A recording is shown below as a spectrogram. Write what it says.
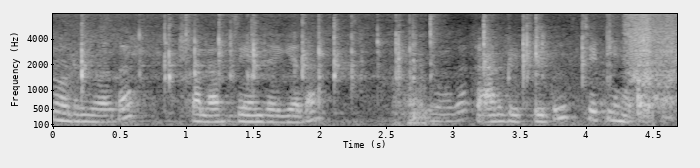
ನೋಡಿರಿ ಇವಾಗ ಕಲರ್ ಚೇಂಜ್ ಆಗ್ಯದ. ಇವಾಗ ಖಾರದ ಇಟ್ಟಿದ್ದು ಚಟ್ನಿ ಹಾಕೋತೀನಿ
